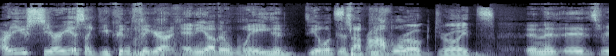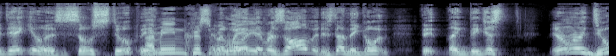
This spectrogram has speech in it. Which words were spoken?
are you serious? Like you couldn't figure out any other way to deal with this Stop problem? these rogue droids. and it, it's ridiculous. It's so stupid. I mean, Christopher and the way that they resolve it is done. They go, they, like they just they don't really do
